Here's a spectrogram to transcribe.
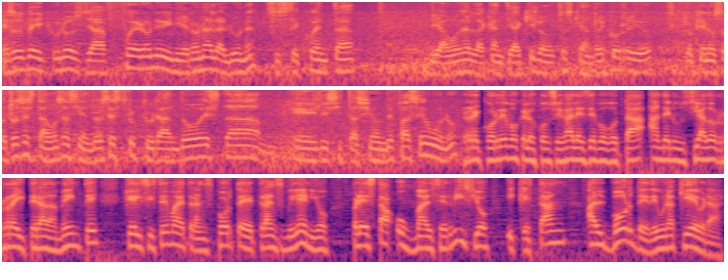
Esos vehículos ya fueron y vinieron a la luna. Si usted cuenta digamos, la cantidad de kilómetros que han recorrido. Lo que nosotros estamos haciendo es estructurando esta eh, licitación de fase 1. Recordemos que los concejales de Bogotá han denunciado reiteradamente que el sistema de transporte de Transmilenio presta un mal servicio y que están al borde de una quiebra.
